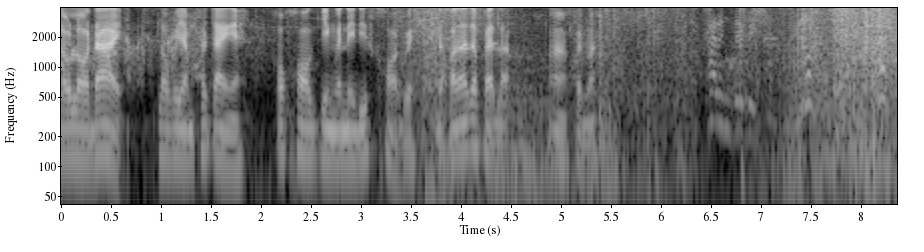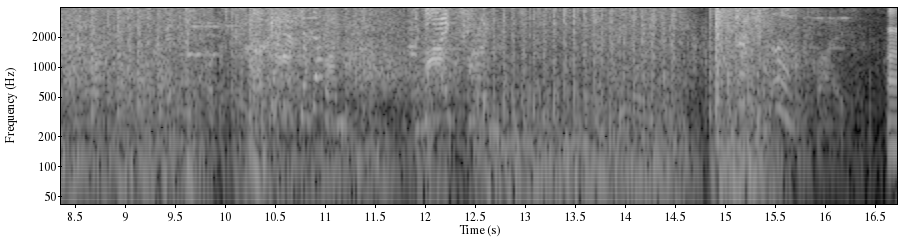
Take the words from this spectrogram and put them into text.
เรารอได้ เราพยายามเข้าใจไงเขาคอเกมกันใน Discord เว้ยแต่เขาน่าจะแฟดละอ่าแฟดมา เอ่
